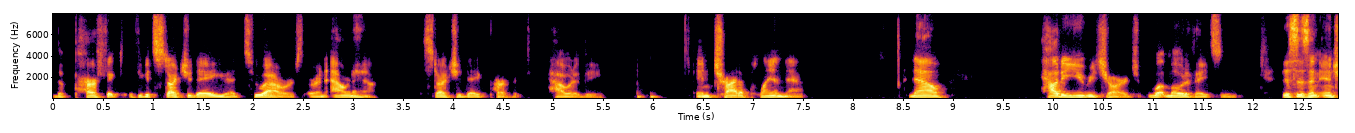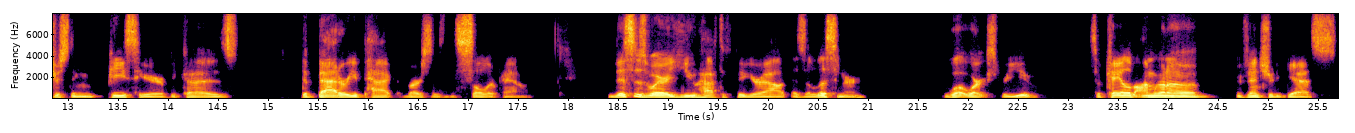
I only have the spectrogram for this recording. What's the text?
the perfect. If you could start your day, you had two hours or an hour and a half start your day perfect, how would it be? And try to plan that. Now, how do you recharge? What motivates you? This is an interesting piece here because the battery pack versus the solar panel. This is where you have to figure out as a listener what works for you. So, Caleb, I'm going to venture to guess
